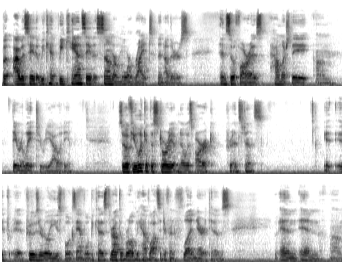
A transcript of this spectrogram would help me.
but I would say that we can we can say that some are more right than others, insofar as how much they um, they relate to reality. So if you look at the story of Noah's Ark, for instance, it, it, it proves a really useful example because throughout the world we have lots of different flood narratives. And in, um,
